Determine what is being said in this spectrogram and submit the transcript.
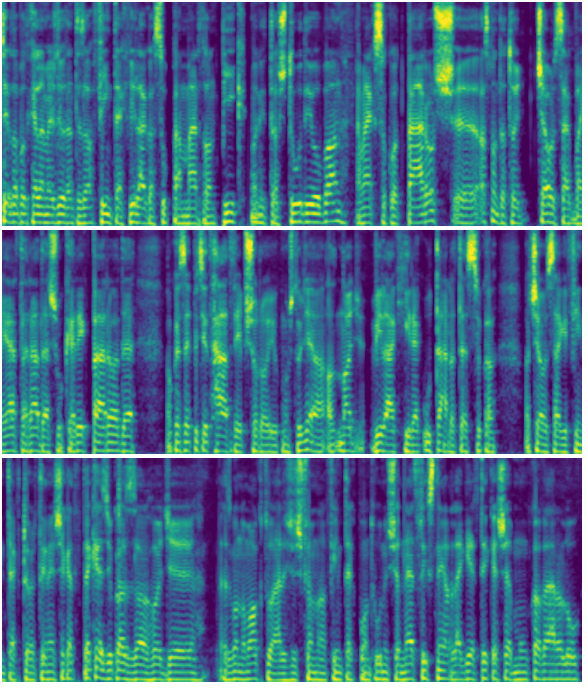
Szép napot, kellemes délután, ez a Fintech világ, a Szupán Márton Peak van itt a stúdióban, a megszokott páros. Azt mondtad, hogy Csehországban jártál ráadásul kerékpárral, de akkor ezt egy picit hátrébb soroljuk most, ugye? A nagy világhírek utána tesszük a, a csehországi fintech történéseket. De kezdjük azzal, hogy ez gondolom aktuális, és fenn a fintech.hu-n is a Netflixnél a legértékesebb munkavállaló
